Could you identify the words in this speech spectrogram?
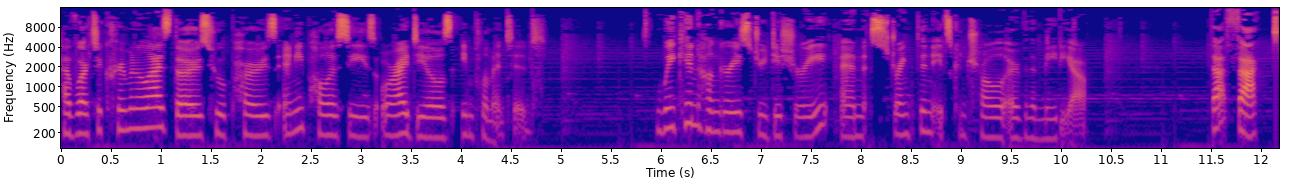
have worked to criminalise those who oppose any policies or ideals implemented, weaken Hungary's judiciary, and strengthen its control over the media. That fact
